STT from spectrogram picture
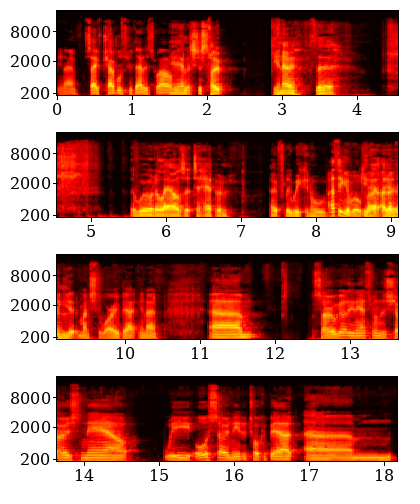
you know, safe travels with that as well. Yeah, let's just hope, you know, the the world allows it to happen. Hopefully, we can all. I think it will, out I don't think you get much to worry about, you know. Um, so we've got the announcement of the shows. Now, we also need to talk about. Um,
